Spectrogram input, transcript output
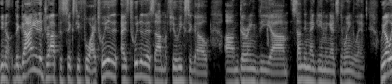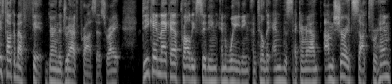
you know, the guy that dropped to 64. I tweeted I tweeted this um, a few weeks ago um, during the um, Sunday night game against New England. We always talk about fit during the draft process, right? DK Metcalf probably sitting and waiting until the end of the second round. I'm sure it sucked for him,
